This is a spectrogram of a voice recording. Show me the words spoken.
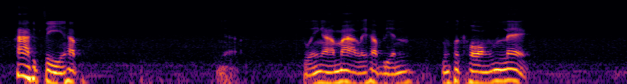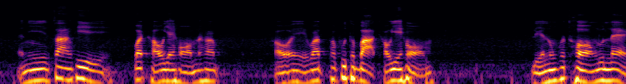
2554 นะครับ สวยงามมากเลยครับเหรียญ หลวงพ่อทองรุ่นแรก อันนี้สร้างที่วัดเขายายหอมนะครับ เขาไอ้วัดพระพุทธบาทเขายายหอม เหรียญหลวงพ่อทองรุ่นแรก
